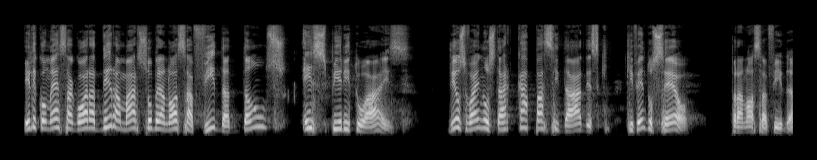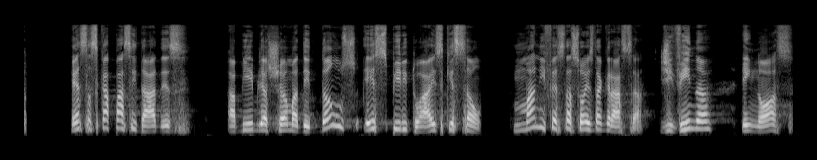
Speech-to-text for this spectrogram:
ele começa agora a derramar sobre a nossa vida dons espirituais. Deus vai nos dar capacidades que, que vêm do céu para a nossa vida. Essas capacidades a Bíblia chama de dons espirituais, que são manifestações da graça divina em nós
